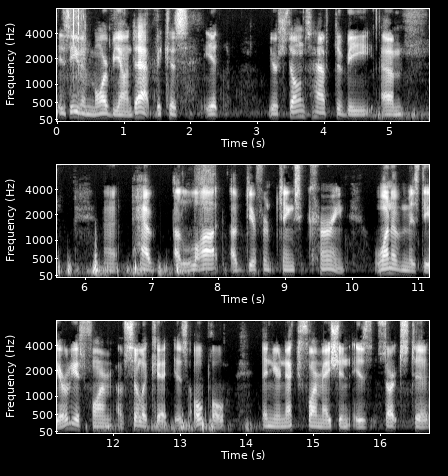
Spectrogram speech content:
is even more beyond that because it your stones have to be um, uh, have a lot of different things occurring. One of them is the earliest form of silica is opal. Then your next formation is starts to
